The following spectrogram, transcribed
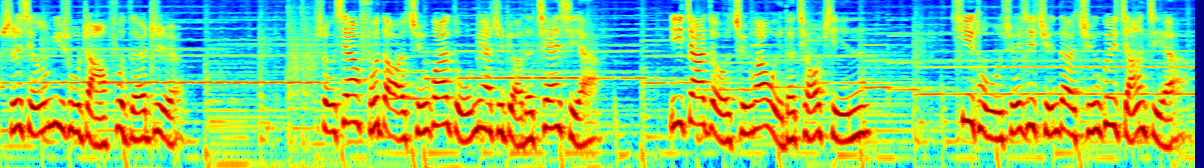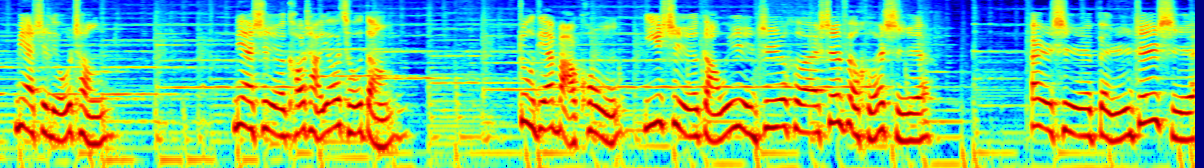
实行秘书长负责制。首先辅导群管组面试表的填写，一加九群管委的调频，系统学习群的群规讲解、面试流程、面试考场要求等。重点把控：一是岗位认知和身份核实；二是本人真实、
